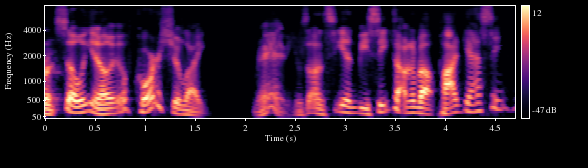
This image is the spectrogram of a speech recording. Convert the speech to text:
Right. So you know, of course, you're like, man, he was on CNBC talking about podcasting.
